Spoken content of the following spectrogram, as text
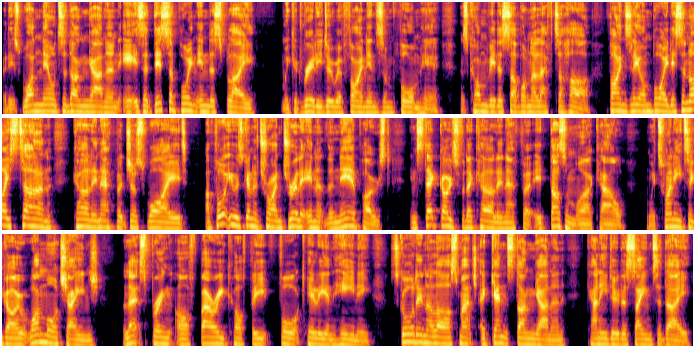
But it's 1-0 to Dungannon. It is a disappointing display. We could really do with finding some form here. As Convey the sub on the left to Hart. Finds Leon Boyd. It's a nice turn. Curling effort just wide. I thought he was going to try and drill it in at the near post. Instead goes for the curling effort. It doesn't work out. With 20 to go, one more change. Let's bring off Barry Coffey for Killian Heaney. Scored in the last match against Dungannon. Can he do the same today?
